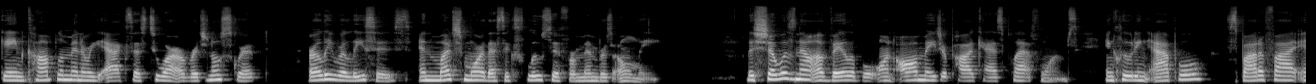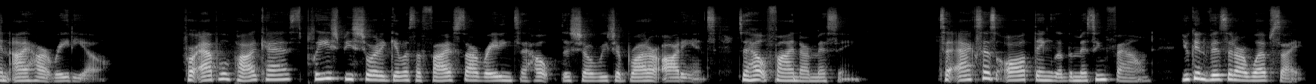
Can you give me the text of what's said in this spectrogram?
gain complimentary access to our original script, early releases, and much more that's exclusive for members only. The show is now available on all major podcast platforms, including Apple, Spotify, and iHeartRadio. For Apple Podcasts, please be sure to give us a five star rating to help the show reach a broader audience to help find our missing. To access all things of The Missing Found, you can visit our website,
